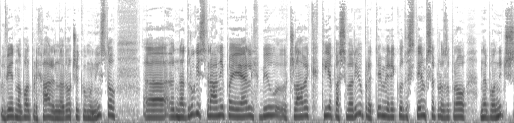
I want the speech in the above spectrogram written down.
vedno bolj prihajali na roče komunistov. Na drugi strani pa je Erlich bil človek, ki je pa svaril pred tem in rekel, da s tem se pravzaprav ne bo nič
